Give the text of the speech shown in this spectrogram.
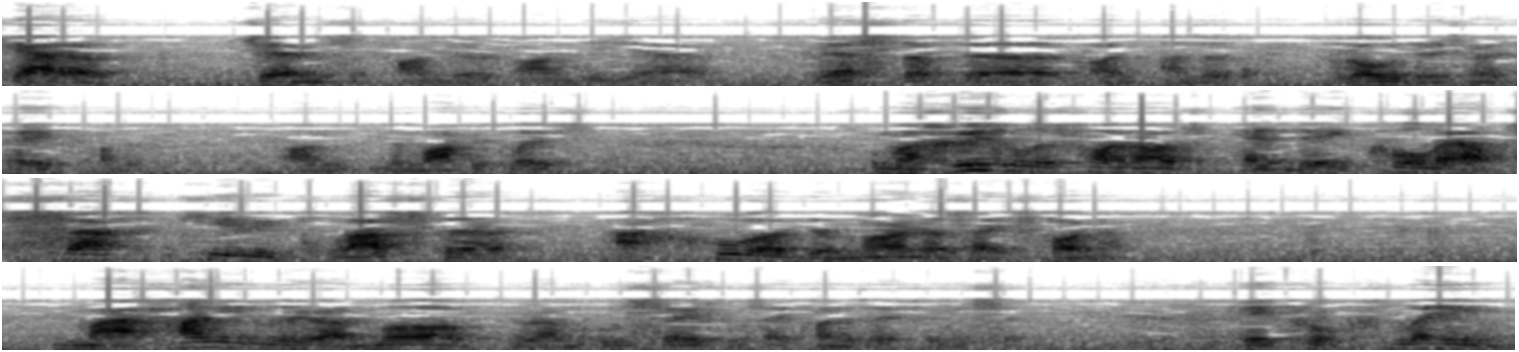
scatter gems on the on the uh, rest of the on, on the road that he's going to take on the on the marketplace. And they call out sach kiri plasta ahua de marna zayfona. Mahani liramov ram usay zayfona zayfinisha. They proclaim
